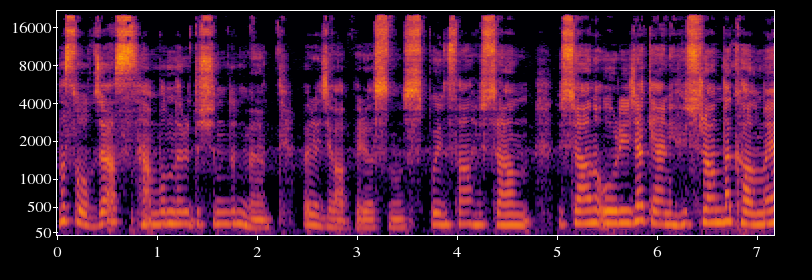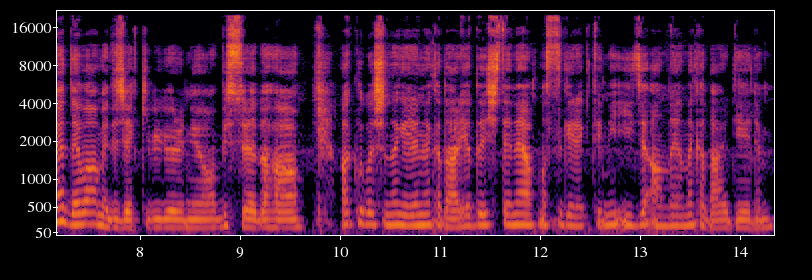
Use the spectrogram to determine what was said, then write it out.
Nasıl olacağız? Sen bunları düşündün mü? Böyle cevap veriyorsunuz. Bu insan hüsran, hüsrana uğrayacak yani hüsranda kalmaya devam edecek gibi görünüyor bir süre daha. Aklı başına gelene kadar ya da işte ne yapması gerektiğini iyice anlayana kadar diyelim.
